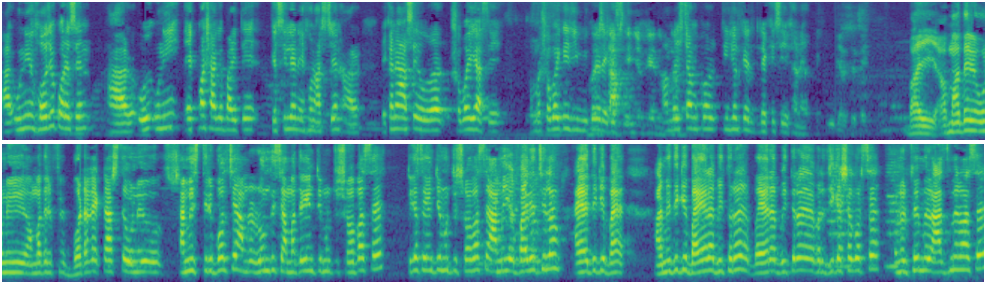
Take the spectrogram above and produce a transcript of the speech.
আর উনি হজও করেছেন। আর ওই উনি এক মাস আগে বাড়িতে গেছিলেন এখন আসছেন। আর এখানে আসে ওরা সবাই আছে। আমরা সবাইকে জিম্মি করে রেখেছি। আমরা স্টাম্প তিনজনকে রেখেছি এখানে। ভাই, আমাদের উনি, আমাদের বর্ডারে একটা আসতে উনি স্বামী স্ত্রী বলছে, আমরা রুম দিছি, আমাদের এন্ট্রিমেন্ট্রি সব আছে, ঠিক আছে? এন্ট্রিমেন্ট্রি সব আছে, আমি বাইরে ছিলাম এদিকে ভাই- আমি দিকে ভাইয়েরা ভিতরে ভাইয়েরা ভিতরে এবার জিজ্ঞাসা করছে ওনার ফ্যামিলি আজমেরও আছে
